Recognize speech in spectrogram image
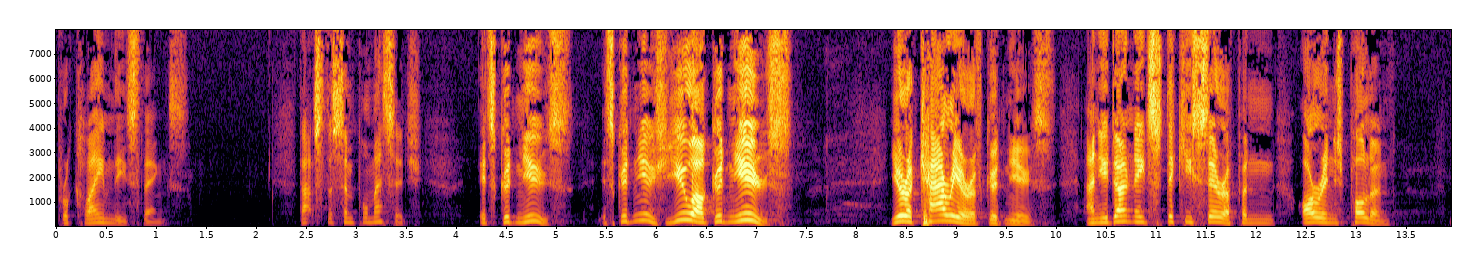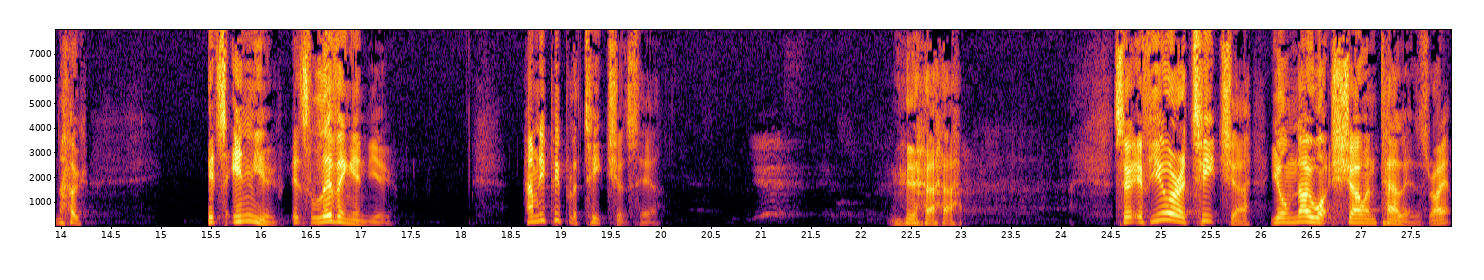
proclaim these things. That's the simple message. It's good news. It's good news. You are good news. You're a carrier of good news. And you don't need sticky syrup and orange pollen. No. It's in you, it's living in you. How many people are teachers here? Yeah. So if you are a teacher, you'll know what show and tell is, right?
